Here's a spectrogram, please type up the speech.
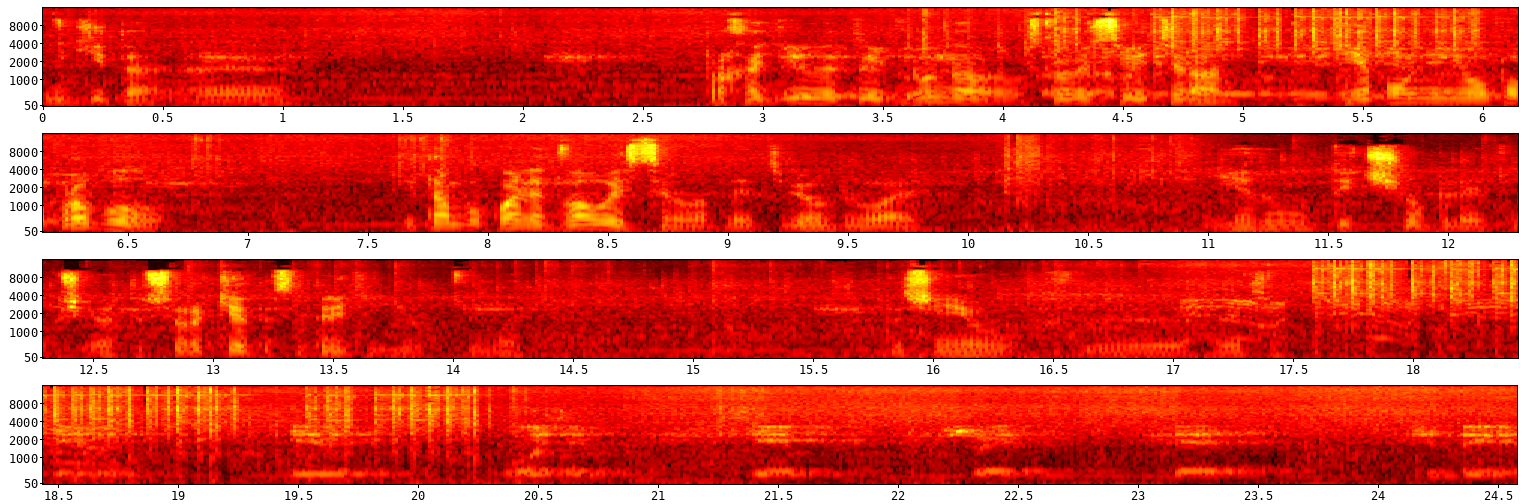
Никита э, проходил эту игру на сложности ветеран. Я помню, у него попробовал. И там буквально два выстрела, блядь, тебя убивает. Я думал, ты чё, блядь, вообще? Это все ракеты, смотрите, ёпки мать. Точнее, э, эти. 9, 8, 7, 6, 5, 4,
